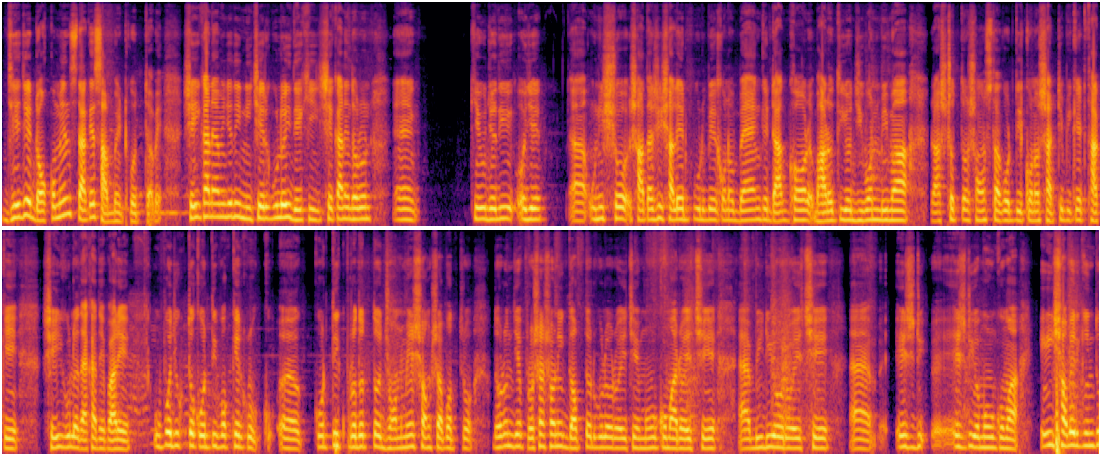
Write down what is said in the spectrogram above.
যে যে ডকুমেন্টস তাকে সাবমিট করতে হবে। সেইখানে আমি যদি নিচেরগুলোই দেখি, সেখানে ধরুন কেউ যদি ওই যে উনিশশো সাতাশি সালের পূর্বে কোনো ব্যাংক, ডাকঘর, ভারতীয় জীবন বীমা রাষ্ট্রত্ব সংস্থা কর্তৃক কোনো সার্টিফিকেট থাকে, সেইগুলো দেখাতে পারে। উপযুক্ত কর্তৃপক্ষের কর্তৃক প্রদত্ত জন্মের শংসাপত্র। ধরুন যে প্রশাসনিক দপ্তরগুলো রয়েছে, মহকুমা রয়েছে বিডিও রয়েছে এসডি, এসডিও, মহকুমা, এই সবের কিন্তু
